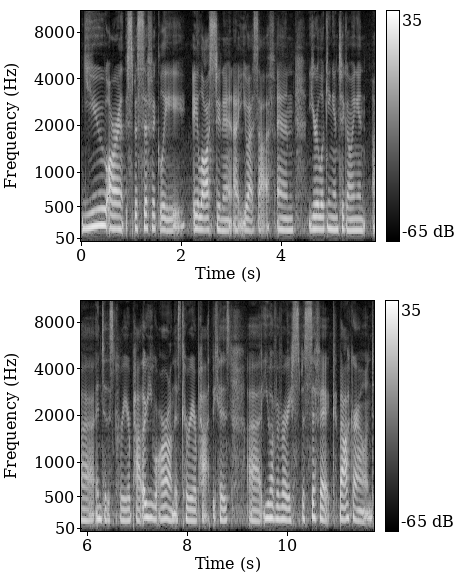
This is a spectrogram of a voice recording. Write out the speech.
you are specifically a law student at USF and you're looking into going in uh, into this career path, or you are on this career path because uh, you have a very specific background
